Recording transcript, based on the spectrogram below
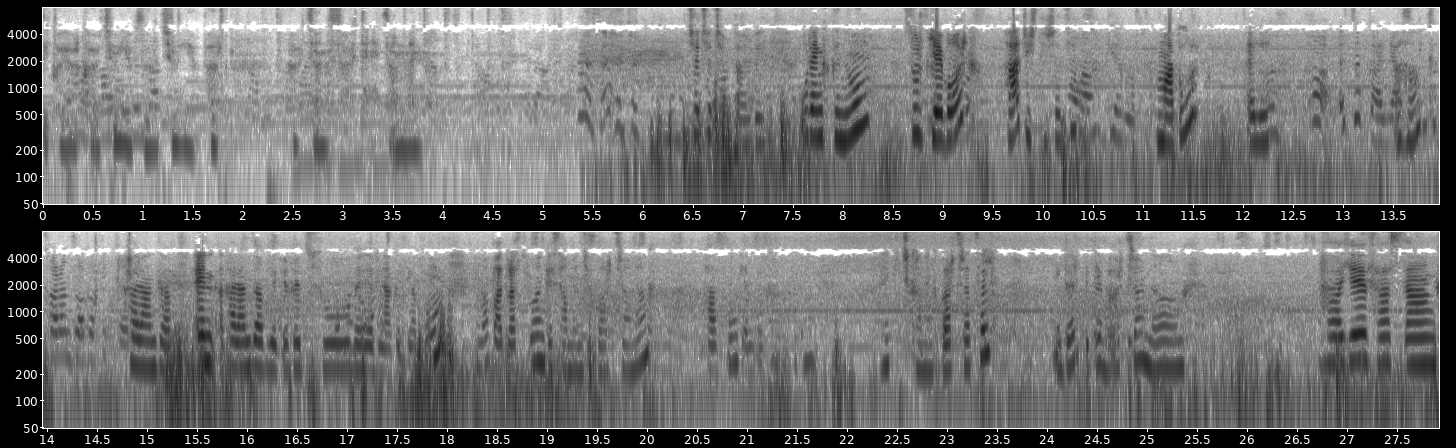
Զիքոյ արքայություն եւ զորություն եւ փառք հավիտյանը սովետինից ամեն։ Չէ, չէ, չեմ տարվի։ Ուր ենք գնում։ Սուրբ Գևորգ, հա, ճիշտ հիշեցի։ Մատուր, էլի Հա, է կարելի ասել, ինքը քարանձավատի կողմ։ Խարանձավ։ Այն Խարանձավ եկեղեցու վերևն է գտնվում։ Հիմա պատրաստվում ենք այս ամեն ինչը բարձրանանք, հասնենք այնտեղ։ Մեկ ինչքան ենք բարձրացել, դեռ պիտի բարձրանանք։ Հա եւ հասանք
